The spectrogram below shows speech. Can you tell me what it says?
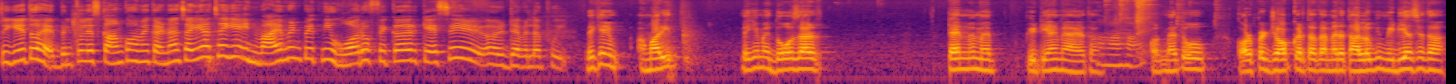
तो ये तो है बिल्कुल इस काम को हमें करना चाहिए। अच्छा ये इन्वायरमेंट पे इतनी गौर व फ़िक्र कैसे डेवलप हुई? देखिए हमारी देखिए मैं दो टेन में मैं पीटीआई में आया था। और मैं तो कॉर्पोरेट जॉब करता था मेरा ताल्लुक भी मीडिया से था।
